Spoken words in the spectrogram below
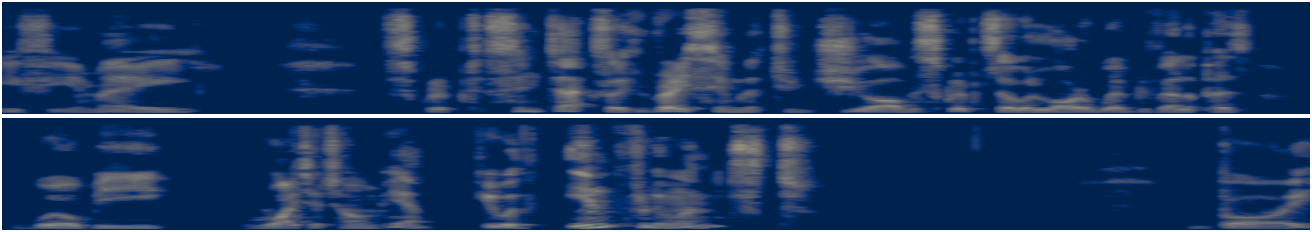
ECMA script syntax. So it's very similar to JavaScript. So a lot of web developers will be right at home here. It was influenced by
